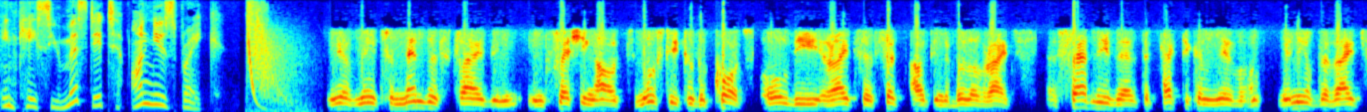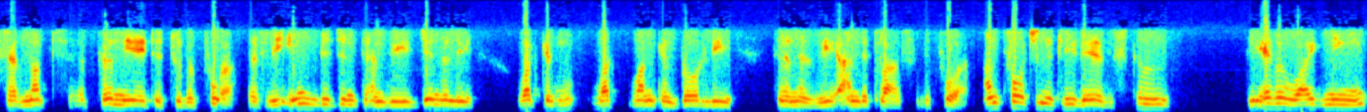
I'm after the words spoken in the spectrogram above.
in case you missed it on Newsbreak. We have made tremendous strides in, in fleshing out, mostly to the courts, all the rights as set out in the Bill of Rights. Uh, sadly, at the practical level, many of the rights have not uh, permeated to the poor, as the indigent and the generally what can what one can broadly term as the underclass, the poor. Unfortunately, there's still the ever widening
